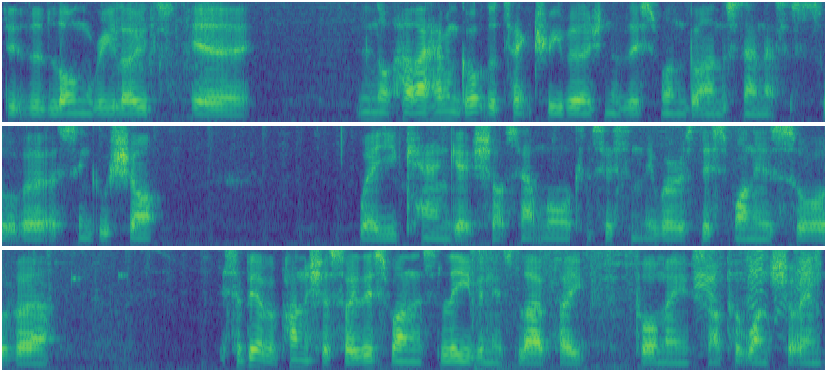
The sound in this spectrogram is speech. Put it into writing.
the, the long reloads. Uh, not I haven't got the tech tree version of this one, but I understand that's a sort of a, a, single shot where you can get shots out more consistently, whereas this one is sort of a it's a bit of a punisher. So this one it's leaving its lower plate for me, so I put one shot in.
